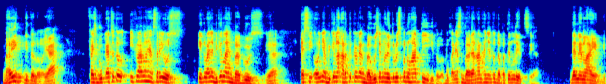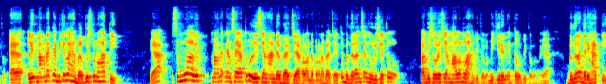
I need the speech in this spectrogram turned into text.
baik gitu loh ya. Facebook Ads itu iklanlah yang serius. Iklannya bikinlah yang bagus ya. SEO-nya bikinlah artikel yang bagus yang ditulis penuh hati gitu loh. Bukan yang sembarangan hanya untuk dapetin leads ya. Dan lain-lain gitu. Eh, lead magnetnya bikinlah yang bagus penuh hati. Ya, semua lead magnet yang saya tulis yang Anda baca kalau Anda pernah baca itu beneran saya nulisnya tuh pagi sore siang malam lah gitu loh, mikirin itu gitu loh ya beneran dari hati.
